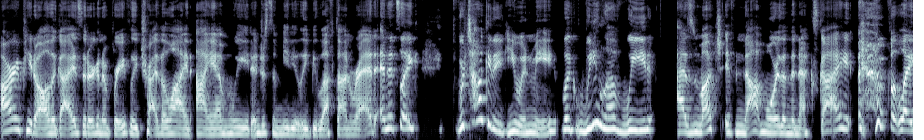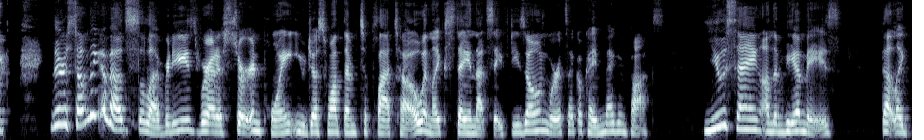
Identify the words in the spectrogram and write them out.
RIP to all the guys that are gonna bravely try the line, I am weed, and just immediately be left on red. And it's like, we're talking to you and me. Like we love weed as much, if not more, than the next guy. but like, there's something about celebrities where at a certain point you just want them to plateau and like stay in that safety zone where it's like, okay, Megan Fox, you saying on the VMAs that like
